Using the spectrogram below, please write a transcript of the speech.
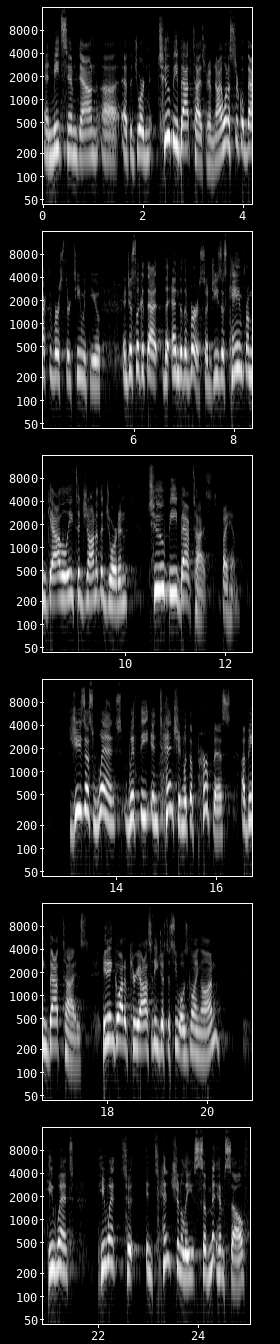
and meets him down uh, at the Jordan to be baptized for him. Now, I want to circle back to verse 13 with you and just look at that, the end of the verse. So Jesus came from Galilee to John at the Jordan to be baptized by him. Jesus went with the intention, with the purpose of being baptized. He didn't go out of curiosity just to see what was going on. He went, he went to intentionally submit himself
